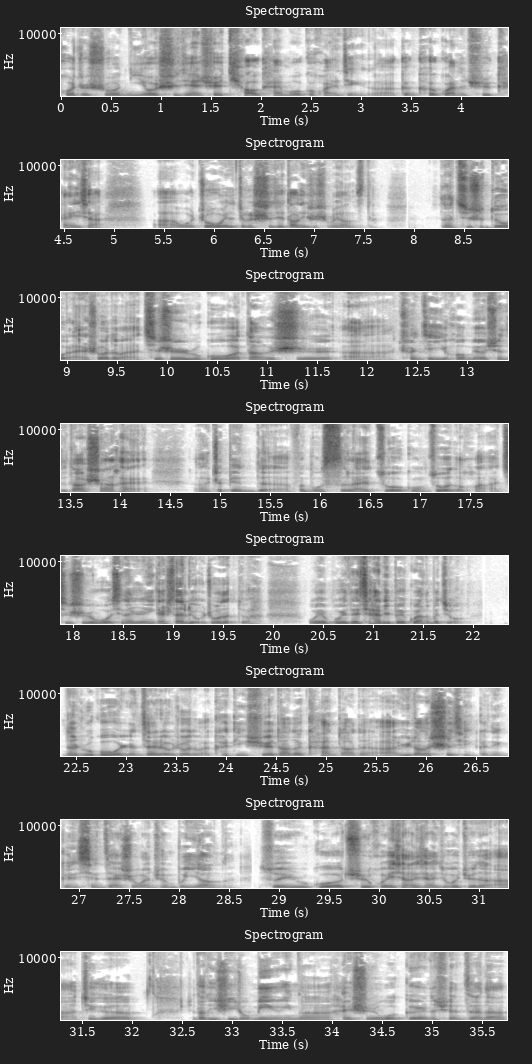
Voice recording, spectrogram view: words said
或者说你有时间去跳开某个环境，呃，更客观的去看一下，啊，我周围的这个世界到底是什么样子的。那其实对我来说，的吧？其实如果我当时啊春节以后没有选择到上海。呃，这边的分公司来做工作的话，其实我现在人应该是在柳州的，对吧？我也不会在家里被关那么久。那如果我人在柳州，对吧？肯定学到的、看到的啊，遇到的事情，肯定跟现在是完全不一样的。所以，如果去回想一下，就会觉得啊，这个这到底是一种命运呢，还是我个人的选择呢？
